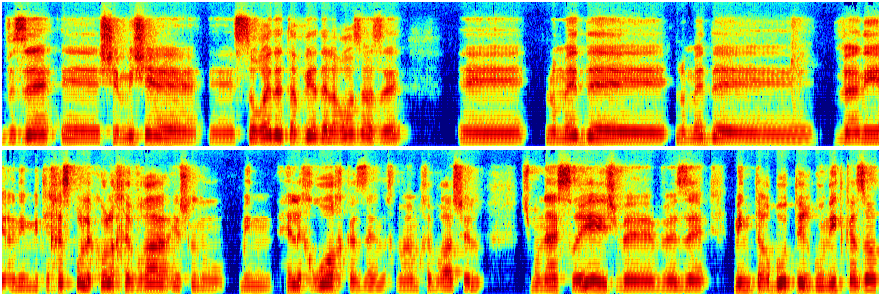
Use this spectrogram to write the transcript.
וזה אה, שמי ששורד את הוויה דה רוזה הזה אה, לומד, אה, לומד ואני מתייחס פה לכל החברה, יש לנו מין הלך רוח כזה, אנחנו היום חברה של 18 איש ו, וזה מין תרבות ארגונית כזאת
